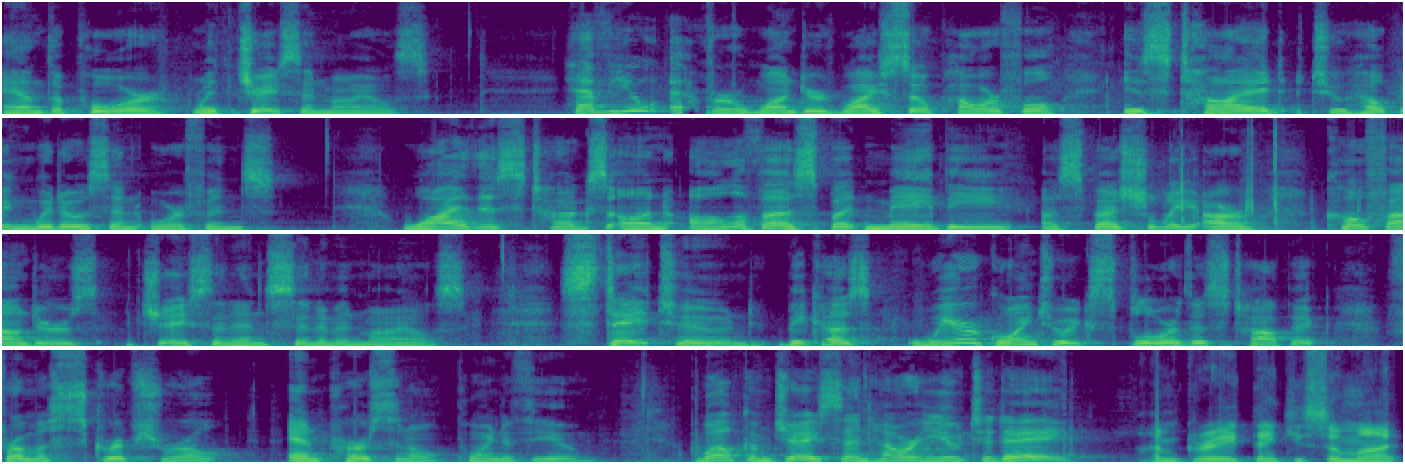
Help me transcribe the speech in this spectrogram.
and the Poor with Jason Miles. Have you ever wondered why Sew Powerful is tied to helping widows and orphans? Why this tugs on all of us, but maybe especially our co founders, Jason and Cinnamon Miles? Stay tuned because we are going to explore this topic from a scriptural and personal point of view. Welcome, Jason. How are you today? I'm great. Thank you so much.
